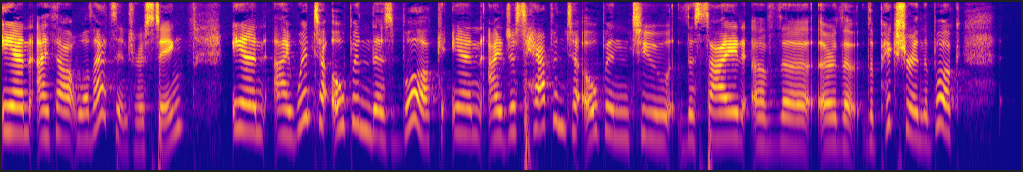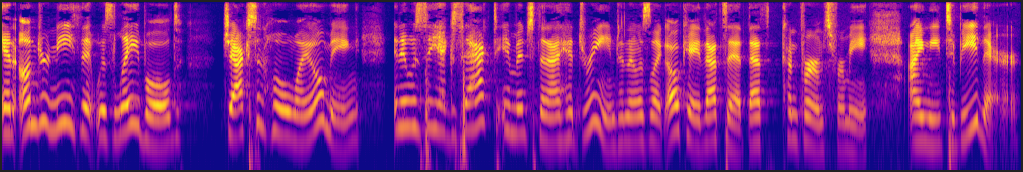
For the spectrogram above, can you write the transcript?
And I thought, well, that's interesting. And I went to open this book, and I just happened to open to the side of the or the the picture in the book, and underneath it was labeled Jackson Hole, Wyoming, and it was the exact image that I had dreamed. And I was like, okay, that's it. That confirms for me. I need to be there.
